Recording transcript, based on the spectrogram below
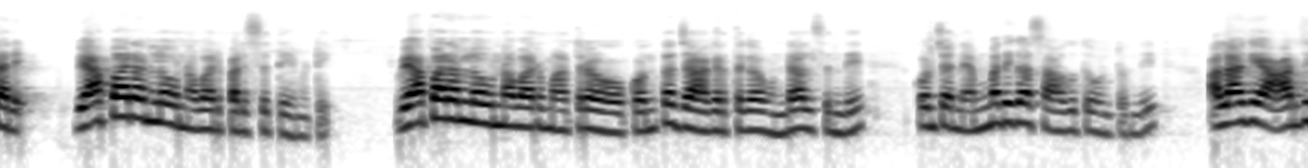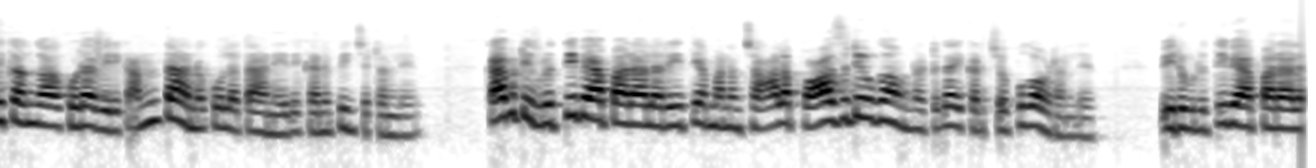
సరే వ్యాపారంలో ఉన్నవారి పరిస్థితి ఏమిటి? వ్యాపారంలో ఉన్నవారు మాత్రం కొంత జాగ్రత్తగా ఉండాల్సిందే. కొంచెం నెమ్మదిగా సాగుతూ ఉంటుంది. అలాగే ఆర్థికంగా కూడా వీరికి అంత అనుకూలత అనేది కనిపించటం లేదు. కాబట్టి వృత్తి వ్యాపారాల రీత్యా మనం చాలా పాజిటివ్గా ఉన్నట్టుగా ఇక్కడ చెప్పుకోవడం లేదు. వీరు వృత్తి వ్యాపారాల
